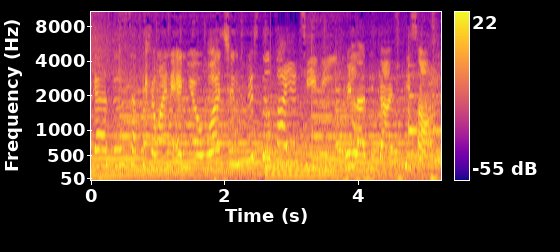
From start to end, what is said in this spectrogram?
Hi guys, this is Tatisha Wani and you're watching Crystal Fire TV. We love you guys. Peace out.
